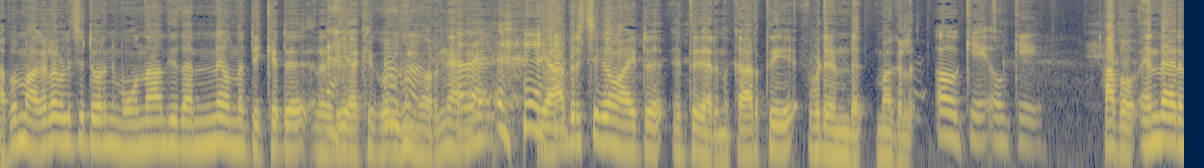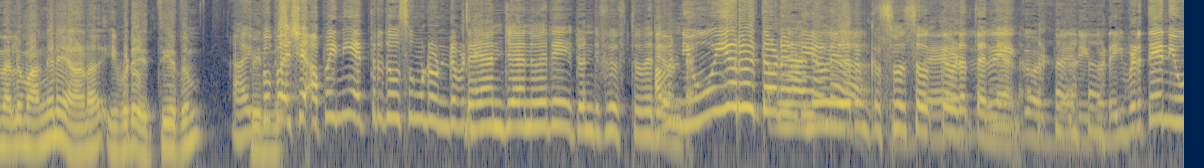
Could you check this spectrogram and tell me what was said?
അപ്പൊ മകളെ വിളിച്ചിട്ട് പറഞ്ഞു മൂന്നാം തീയതി തന്നെ ഒന്ന് ടിക്കറ്റ് റെഡിയാക്കി കൊടുക്കുന്നു പറഞ്ഞു. അങ്ങനെ യാദൃശ്ചികമായിട്ട് എത്തുകയായിരുന്നു. കാർത്തി ഇവിടെ ഉണ്ട് മകൾ. Okay okay. അപ്പോ എന്തായിരുന്നാലും അങ്ങനെയാണ് ഇവിടെ എത്തിയതും ഇപ്പൊ പക്ഷെ അപ്പൊ ഇനി എത്ര ദിവസം കൂടെ ഉണ്ട് ഇവിടെ? ഞാൻ ജനുവരി ട്വന്റി ഫിഫ്ത് വരെ ന്യൂ ഇയർ ഇത്തവണ ന്യൂ ഇയറും ക്രിസ്മസും ഒക്കെ ഇവിടെ തന്നെയാണ്. ഇവിടുത്തെ ന്യൂ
